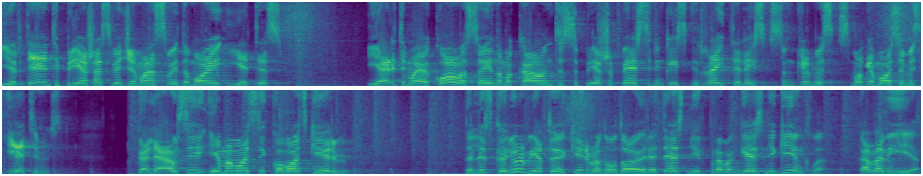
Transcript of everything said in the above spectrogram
Į artėjantį priešą svedžiama svaidamoji ietis, į artimąją kovą sueinama kaujantis su priešo pėstininkais ir raiteliais sunkiomis smogiamosiomis ietimis. Galiausiai įmamasi kovos kirvių. Dalis karių vietoje kirvio naudojo retesnį ir prabangesnį ginklą - kalaviją.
